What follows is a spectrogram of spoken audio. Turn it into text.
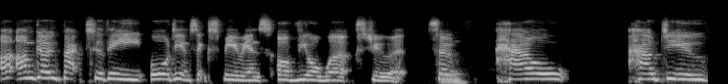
I'm going back to the audience experience of your work, Stuart. So mm. How how do you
